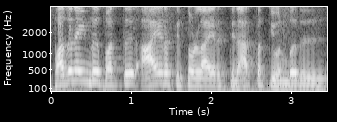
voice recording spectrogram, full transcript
பதினைந்து பத்து ஆயிரத்தி தொள்ளாயிரத்தி நாற்பத்தி ஒன்பது.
